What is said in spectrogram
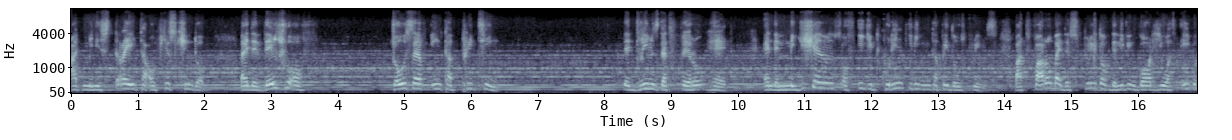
administrator of his kingdom by the virtue of Joseph interpreting the dreams that Pharaoh had and the magicians of Egypt couldn't even interpret those dreams. But Pharaoh, by the Spirit of the living God, he was able,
